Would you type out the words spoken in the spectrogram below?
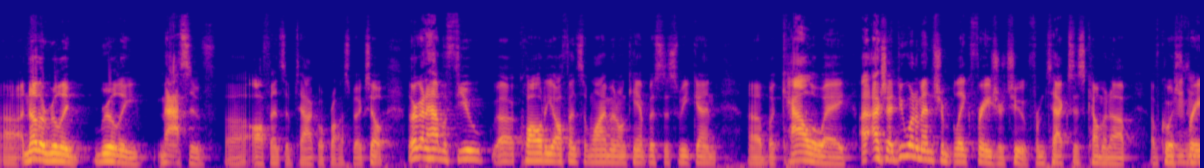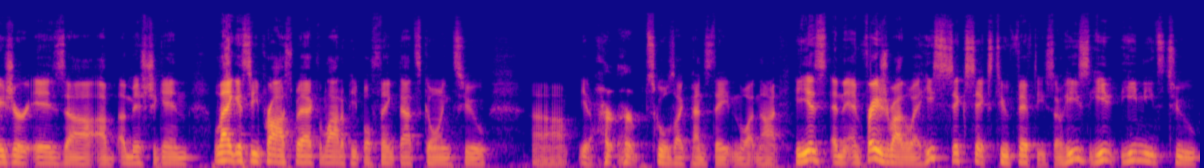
uh, another really, really massive uh, offensive tackle prospect. So they're going to have a few uh, quality offensive linemen on campus this weekend. Uh, but Callaway, I, actually, I do want to mention Blake Frazier too from Texas coming up. Of course, Frazier is uh, a, a Michigan legacy prospect. A lot of people think that's going to uh, you know, hurt, hurt schools like Penn State and whatnot. He is, and, and Frazier, by the way, he's 6'6", 250. So he's he he needs to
